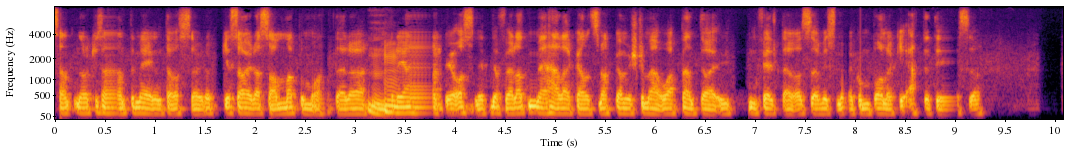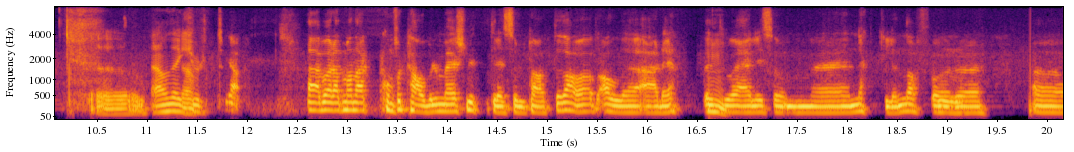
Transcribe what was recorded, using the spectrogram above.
sendte, når dere sendte mailen til oss, og dere sa jo det samme. på en måte. Det, Mm. det hjelper jo oss litt å føle at vi heller kan snakke mye mer åpent og uten filter. Og så hvis vi kommer på noe i ettertid, så uh, Ja, men det er Ja. kult. Ja. Det er bare at man er komfortabel med sluttresultatet, da, og at alle er det. Det Mm. tror jeg er liksom eh, nøkkelen da, for eh, eh,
